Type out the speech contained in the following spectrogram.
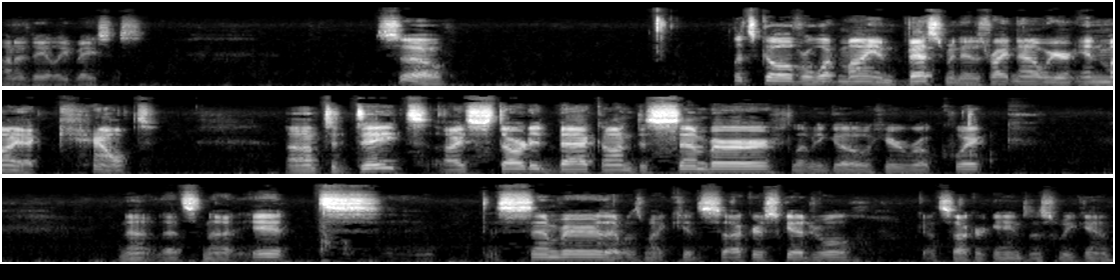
on a daily basis. So let's go over what my investment is. Right now we are in my account. Um, to date I started back on December. Let me go here real quick. No that's not it. December that was my kids soccer schedule Got soccer games this weekend.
